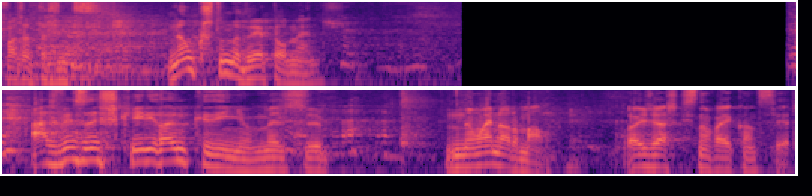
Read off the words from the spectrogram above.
Foto 360. Não costuma doer, pelo menos. Às vezes deixo cair e dói um bocadinho, mas eh, não é normal. Hoje acho que isso não vai acontecer.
